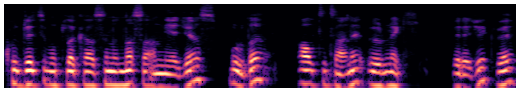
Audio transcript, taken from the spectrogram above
kudreti mutlakasını nasıl anlayacağız? Burada 6 tane örnek verecek ve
